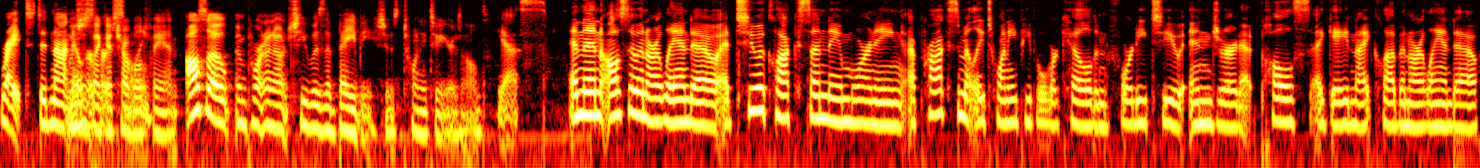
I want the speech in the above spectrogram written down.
Right, did not Which know is her like personally. a troubled fan. Also, important to note, she was a baby. She was 22 years old. Yes. And then also in Orlando, at 2 o'clock Sunday morning, approximately 20 people were killed and 42 injured at Pulse, a gay nightclub in Orlando.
